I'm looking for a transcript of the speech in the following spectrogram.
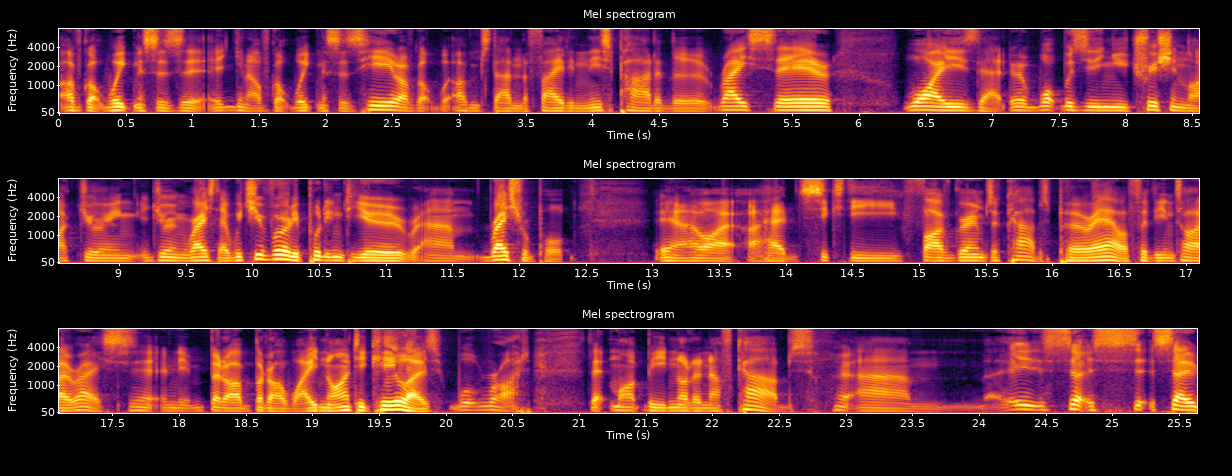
I've got weaknesses. Uh, you know, I've got weaknesses here. I've got. I'm starting to fade in this part of the race there why is that? Uh, what was the nutrition like during during race day, which you've already put into your um, race report? You know, I, I had 65 grams of carbs per hour for the entire race, and but I but I weigh 90 kilos. Well, right, that might be not enough carbs. Um, so, so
